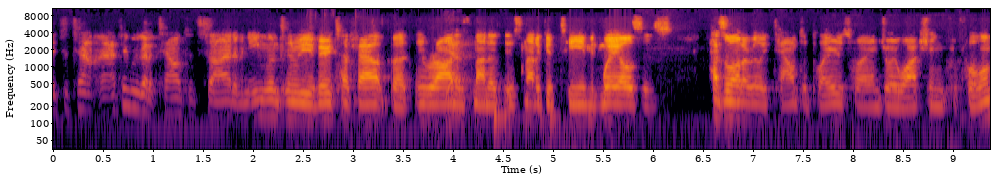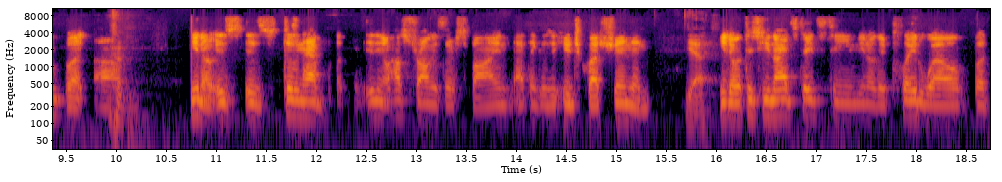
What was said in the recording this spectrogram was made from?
it's a talent. I think we've got a talented side. I mean, England's going to be a very tough out, but Iran yeah. is not a is not a good team, and Wales is has a lot of really talented players who I enjoy watching for Fulham. But um, you know, is is doesn't have you know how strong is their spine? I think is a huge question. And yeah, you know, with this United States team, you know, they played well, but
